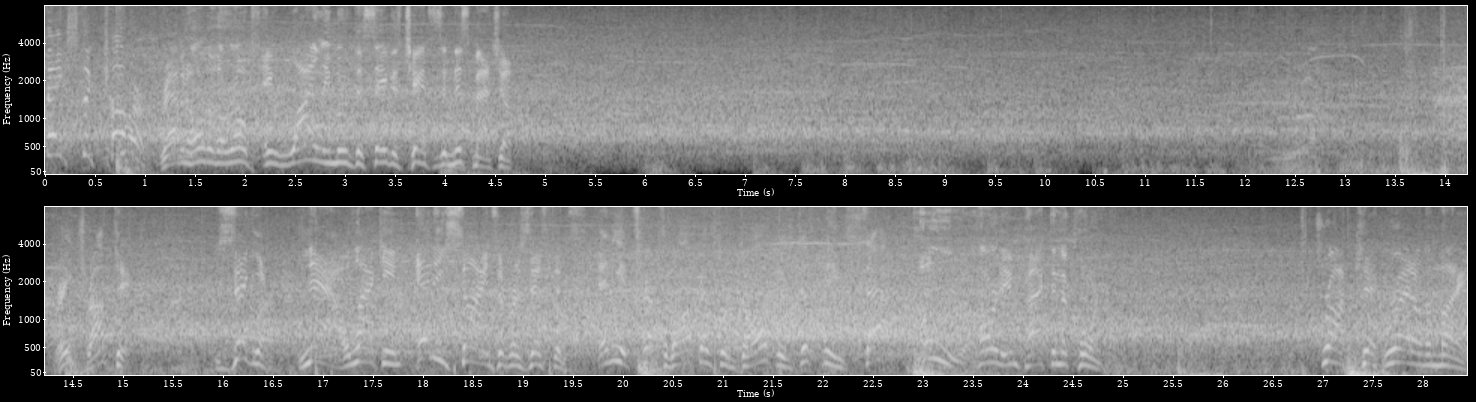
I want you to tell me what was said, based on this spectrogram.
Makes the cover. Grabbing hold of the ropes, a wily move to save his chances in this matchup. Great drop kick. Ziggler now lacking any signs of resistance. Any attempts of offense from Dolph is just being sapped. Oh, hard impact in the corner. Drop kick right on the money.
